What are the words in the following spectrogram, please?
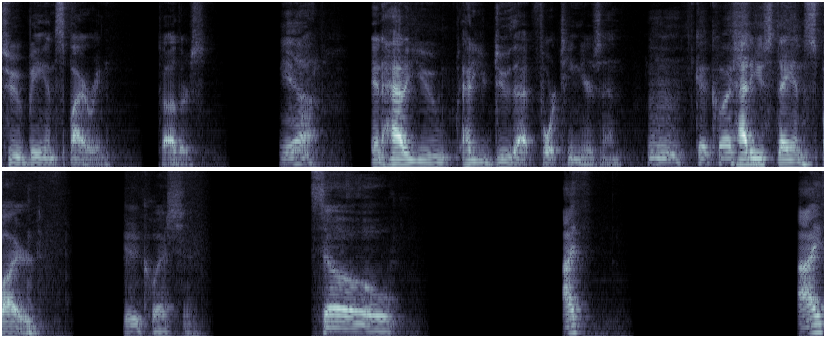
to be inspiring to others? Yeah. And how do you how do you do that 14 years in? Mm, good question. How do you stay inspired? Good question. So, I, I,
